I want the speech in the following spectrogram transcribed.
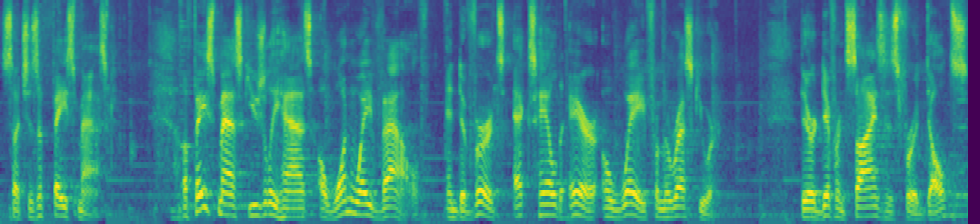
such as a face mask. A face mask usually has a one-way valve and diverts exhaled air away from the rescuer. There are different sizes for adults,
